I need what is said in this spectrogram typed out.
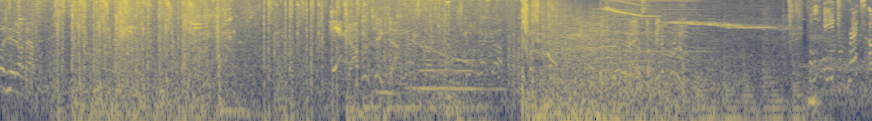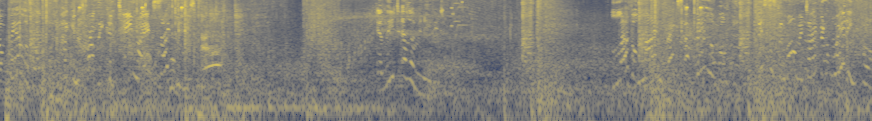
Solid hit on that one. Goblin takedown. REQs have been approved. Full eight REQs available. I can hardly contain my excitement. Elite eliminated. Level 9 REQs available. This is the moment I've been waiting for.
